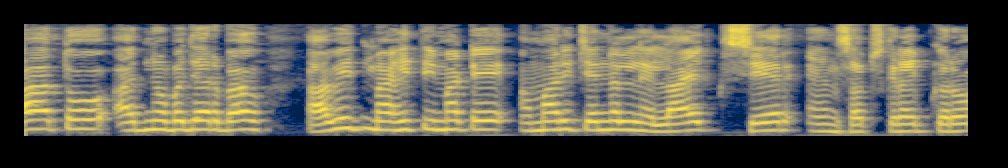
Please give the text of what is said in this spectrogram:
આ તો આજનો બજાર ભાવ. આવી જ માહિતી માટે અમારી ચેનલને લાઇક શેર એન્ડ સબસ્ક્રાઈબ કરો.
